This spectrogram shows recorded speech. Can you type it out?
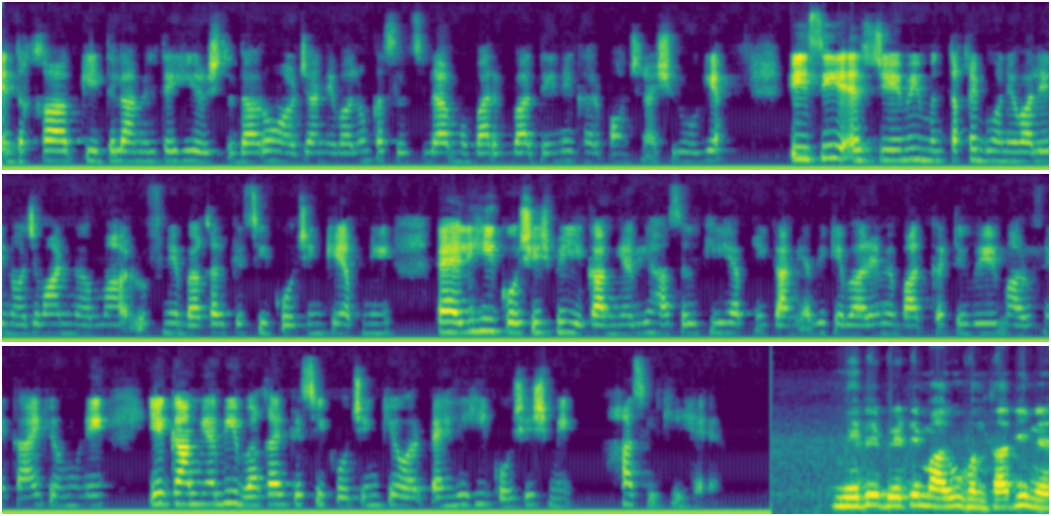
इंतखाब की इतला मिलते ही रिश्तेदारों और जाने वालों का सिलसिला मुबारकबाद देने घर पहुँचना शुरू हो गया। पी सी एस जे में मुंतखब होने वाले नौजवान मारूफ ने बगैर किसी कोचिंग के अपनी पहली ही कोशिश में ये कामयाबी हासिल की है। अपनी कामयाबी के बारे में बात करते हुए मारूफ ने कहा कि उन्होंने ये कामयाबी बगैर किसी कोचिंग के और पहली ही कोशिश में हासिल की है। मेरे बेटे मारूफ अंसारी ने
